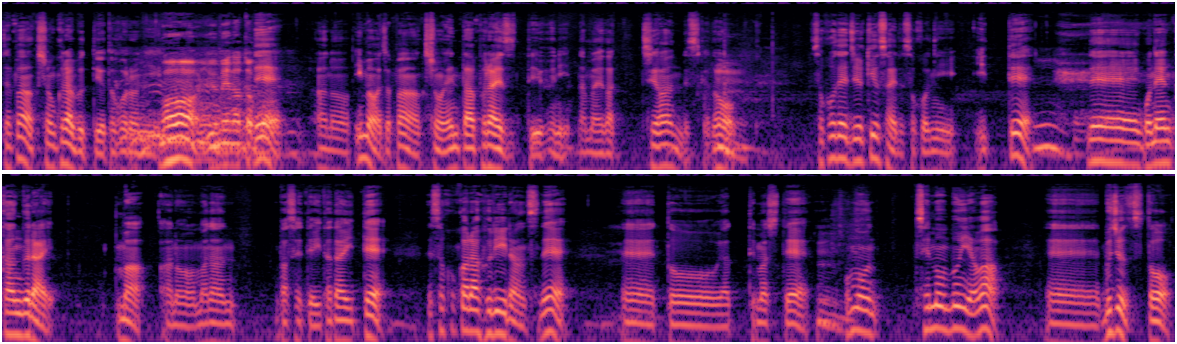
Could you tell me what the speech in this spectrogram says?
ジャパンアクションクラブっていうところに。有名なとこ。であの今はジャパンアクションエンタープライズっていうふうに名前が違うんですけど、うん。そこで19歳でそこに行って、うん。で5年間ぐらい、まあ、あの学ばせていただいてでそこからフリーランスで、えー、とやってまして、主に専門分野は、えー武術と、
